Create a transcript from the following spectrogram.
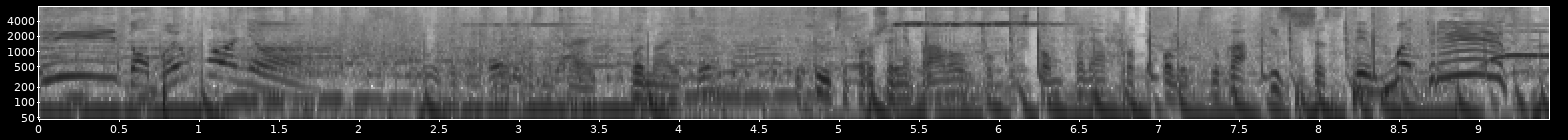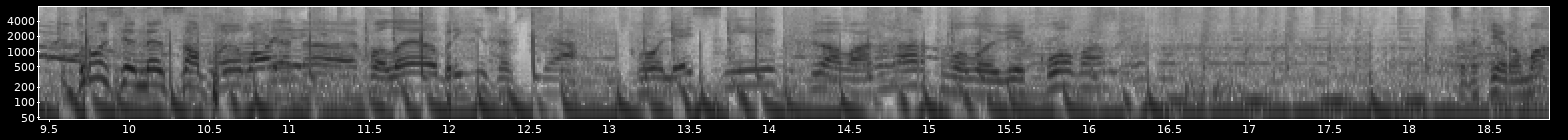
І добивання. Визначають пенальті, фіксуючи порушення правил з боку Штомпеля проти Олексюка із 6 метрів. Друзі, не забиває. Так, але обрізався. Колєснік, авангард, Воловікова. Це такий Роман.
